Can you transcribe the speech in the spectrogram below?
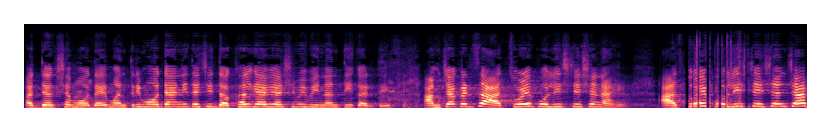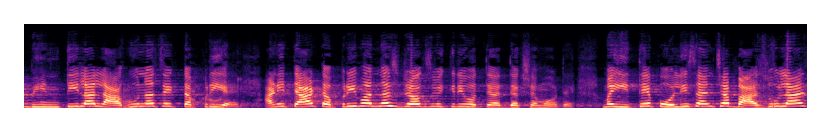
अध्यक्ष महोदय. मंत्री महोदयांनी त्याची दखल घ्यावी अशी मी विनंती करते. आमच्याकडचं आचोळे पोलीस स्टेशन आहे. आचोळे पोलीस स्टेशन स्टेशनच्या भिंतीला लागूनच एक टपरी आहे. आणि त्या टपरीमधनच ड्रग्ज विक्री होते अध्यक्ष महोदय. मग इथे पोलिसांच्या बाजूलाच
